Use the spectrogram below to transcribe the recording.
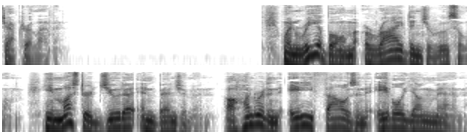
chapter 11 when rehoboam arrived in jerusalem he mustered judah and benjamin a 180,000 able young men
